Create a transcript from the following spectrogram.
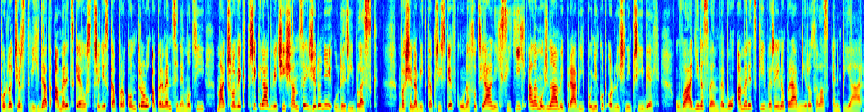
Podle čerstvých dat Amerického střediska pro kontrolu a prevenci nemocí má člověk třikrát větší šanci, že do něj udeří blesk. Vaše nabídka příspěvků na sociálních sítích ale možná vypráví poněkud odlišný příběh, uvádí na svém webu americký veřejnoprávní rozhlas NPR.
